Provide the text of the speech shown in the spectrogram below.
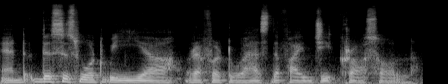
And this is what we uh, refer to as the 5G cross-haul.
